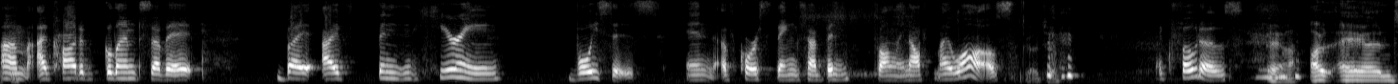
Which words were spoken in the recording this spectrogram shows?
I. Um, I caught a glimpse of it, but I've been hearing voices, and of course, things have been falling off my walls, gotcha. like photos. yeah. Are, and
